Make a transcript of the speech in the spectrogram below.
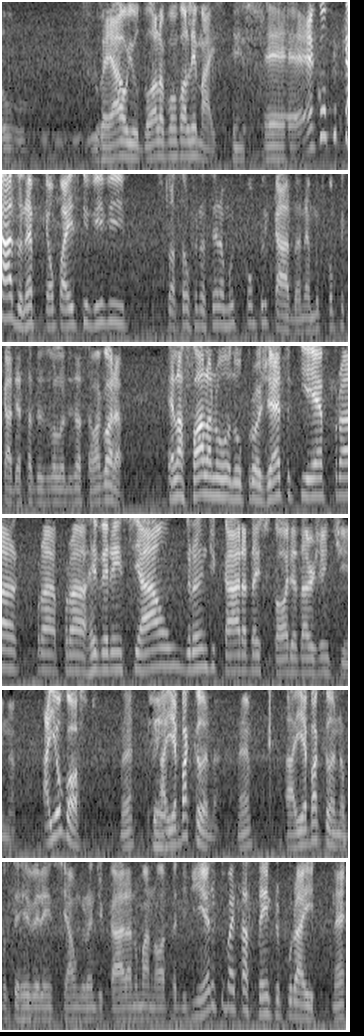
O, o, real e o dólar vão valer mais. Isso. É, complicado, né? Porque é um país que vive situação financeira muito complicada, né? Muito complicada essa desvalorização. Agora, ela fala no, no projeto que é para reverenciar um grande cara da história da Argentina. Aí eu gosto, né? Sim. Aí é bacana, né? Aí é bacana você reverenciar um grande cara numa nota de dinheiro que vai estar sempre por aí, né?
